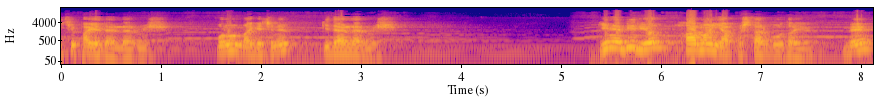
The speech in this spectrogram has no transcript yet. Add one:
iki pay ederlermiş. Bununla geçinip giderlermiş. Yine bir yıl harman yapmışlar buğdayı ve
